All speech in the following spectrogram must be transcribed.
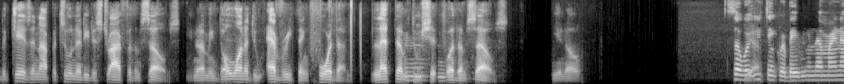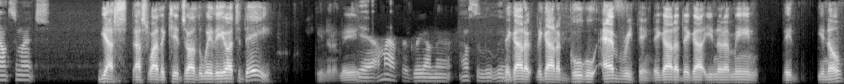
the kids an opportunity to strive for themselves. You know what I mean? Don't want to do everything for them. Let them do mm, shit for mm. themselves. You know? So what Yeah. you think we're babying them right now too much? Yes, that's why the kids are the way they are today. You know what I mean? Yeah, I'm gonna have to agree on that. Absolutely. They gotta they gotta Google everything. They gotta they got you know what I mean? They you know,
